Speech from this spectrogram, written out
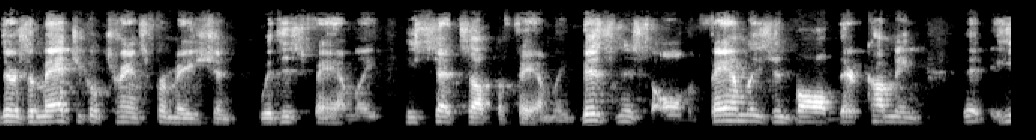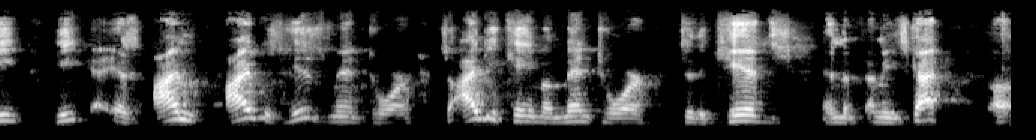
there's a magical transformation with his family. He sets up a family business. All the families involved, they're coming. That he he as I'm I was his mentor, so I became a mentor to the kids. And the I mean, he's got uh,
